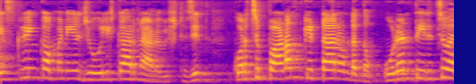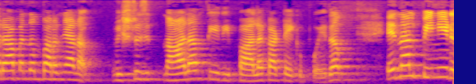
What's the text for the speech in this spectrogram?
ഐസ്ക്രീം കമ്പനിയിൽ ജോലിക്കാരനാണ് വിഷ്ണുജിത്ത്. കുറച്ച് പണം കിട്ടാനുണ്ടെന്നും ഉടൻ തിരിച്ചു വരാമെന്നും പറഞ്ഞാണ് വിഷ്ണുജിത്ത് നാലാം തീയതി പാലക്കാട്ടേക്ക് പോയത്. എന്നാൽ പിന്നീട്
